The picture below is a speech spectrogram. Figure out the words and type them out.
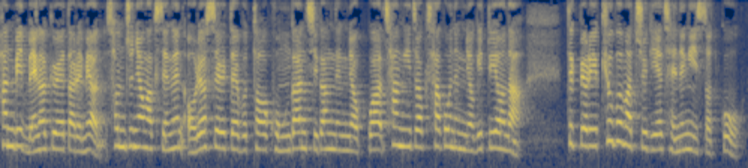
한빛 맹학교에 따르면 선준영 학생은 어렸을 때부터 공간 지각 능력과 창의적 사고 능력이 뛰어나 특별히 큐브 맞추기에 재능이 있었고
